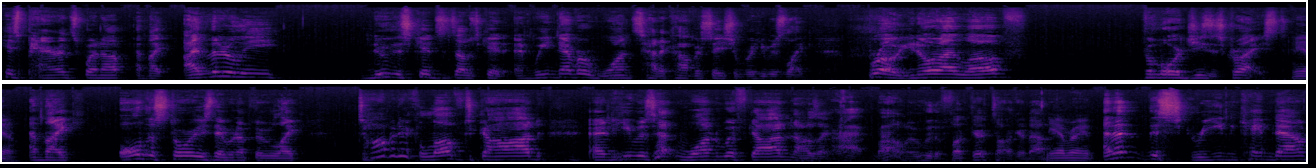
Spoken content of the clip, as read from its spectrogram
his parents went up and like I literally knew this kid since I was a kid and we never once had a conversation where he was like, Bro, you know what I love? The Lord Jesus Christ. Yeah. And like all the stories they went up, they were like, Dominic loved God and he was at one with God and I was like, I, I don't know who the fuck they're talking about. Yeah, right. And then this screen came down,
